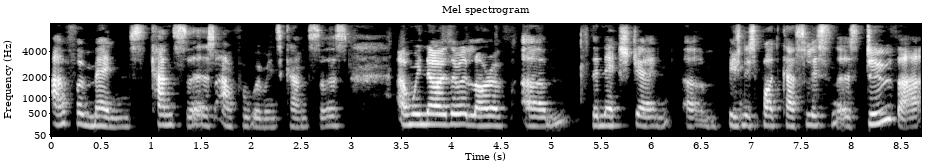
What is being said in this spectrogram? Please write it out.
and for men's cancers and for women's cancers. And we know there are a lot of um, the next gen um, business podcast listeners do that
